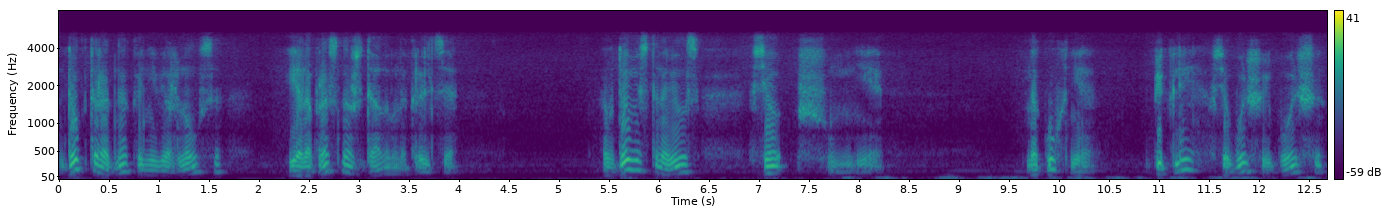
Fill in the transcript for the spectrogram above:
Доктор, однако, не вернулся, я напрасно ждал его на крыльце. В доме становилось все шумнее. На кухне пекли все больше и больше.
